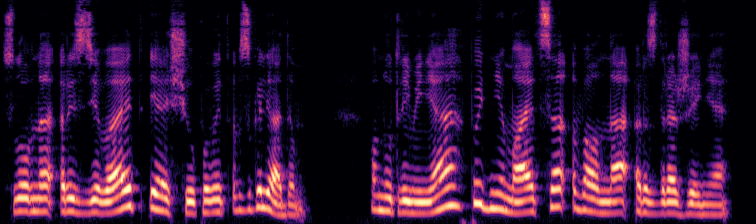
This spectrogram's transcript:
словно раздевает и ощупывает взглядом. Внутри меня поднимается волна раздражения.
